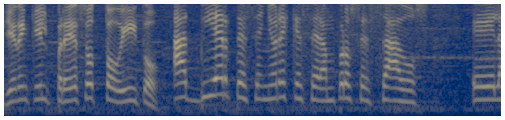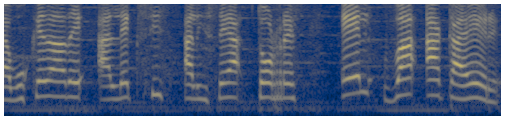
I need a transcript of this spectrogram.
Tienen que ir presos toditos. advierte, señores, que serán procesados. Eh, la búsqueda de Alexis Alicea Torres, él va a caer,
